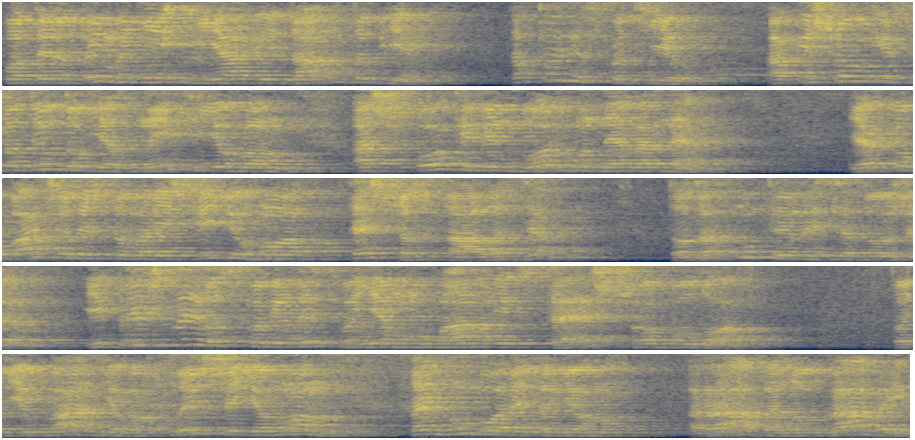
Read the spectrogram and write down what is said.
потерпи мені, і я віддам тобі. Та той не схотів, а пішов і всадив до в'язниці його, аж поки він боргу не верне. Як побачили ж товариші його те, що сталося, то засмутилися дуже і прийшли розповіли своєму панові все, що було. Тоді пан його кличе його та й говорить до нього. Рабе лукавий,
